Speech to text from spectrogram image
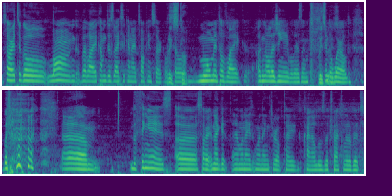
sorry to go long, but like I'm dyslexic and I talk in circles. Please so stop. moment of like acknowledging ableism Please, in the world. But um, the thing is, uh, sorry, and I get and when I when I interrupt, I kind of lose the track a little bit.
